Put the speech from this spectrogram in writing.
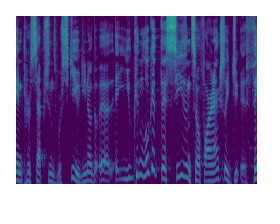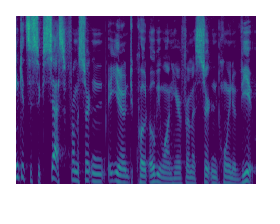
and perceptions were skewed. You know, the, uh, you can look at this season so far and actually do, think it's a success from a certain, you know, to quote Obi Wan here, from a certain point of view.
